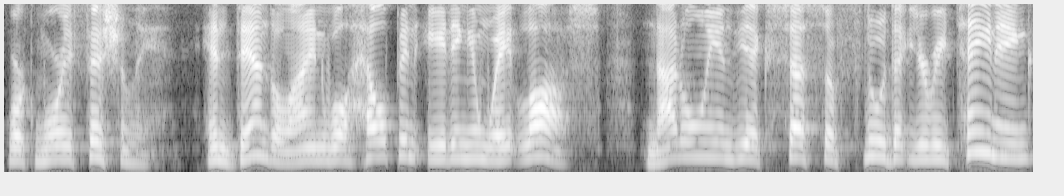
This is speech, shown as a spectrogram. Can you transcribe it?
work more efficiently. And dandelion will help in aiding in weight loss, not only in the excessive fluid that you're retaining,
